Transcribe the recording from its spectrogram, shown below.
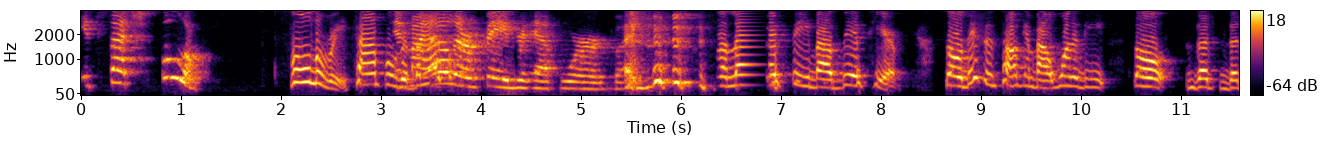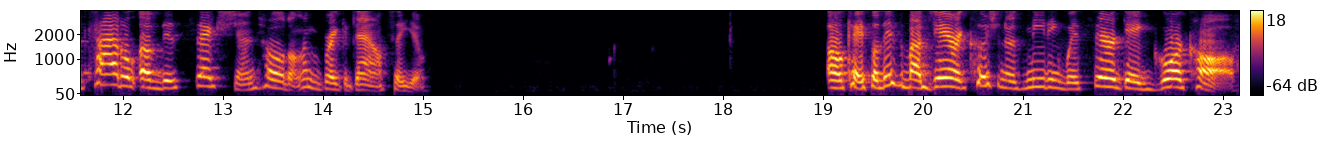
it's such foolery foolery, tomfoolery. And my other favorite F word, but but let's see about this here. So this is talking about one of the so the the title of this section. Hold on, let me break it down to you. Okay, so this is about Jared Kushner's meeting with Sergei Gorkov.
